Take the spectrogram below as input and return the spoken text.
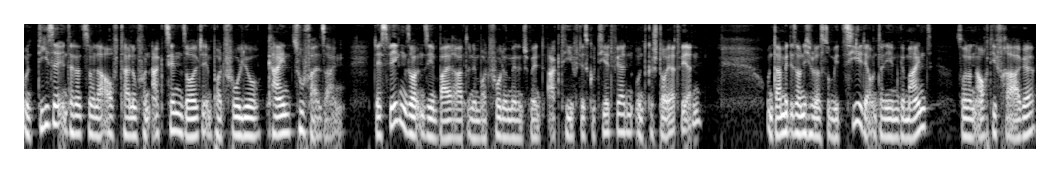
Und diese internationale Aufteilung von Aktien sollte im Portfolio kein Zufall sein. Deswegen sollten sie im Beirat und im Portfolio-Management aktiv diskutiert werden und gesteuert werden. Und damit ist auch nicht nur das Domizil der Unternehmen gemeint, sondern auch die Frage,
